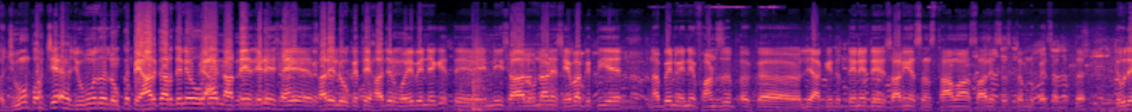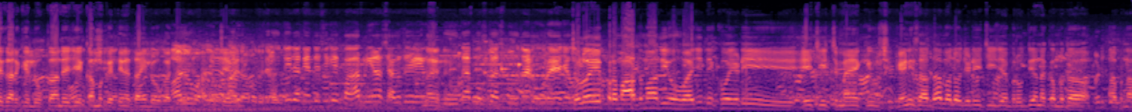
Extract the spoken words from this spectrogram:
ਹਜੂਮ ਪਹੁੰਚੇ ਹਜੂਮ ਦਾ ਲੋਕ ਪਿਆਰ ਕਰਦੇ ਨੇ ਉਹਦੇ ਨਾਤੇ ਜਿਹੜੇ ਹੈ- ਸਾਰੇ ਲੋਕ ਇੱਥੇ ਹਾਜ਼ਰ ਹੋਏ ਵੇ ਨੇਗੇ ਤੇ ਇੰਨੀ ਸਾਲ ਉਹਨਾਂ ਨੇ ਸੇਵਾ ਕੀਤੀ ਹੈ ਨਾਭੇ ਨੂੰ ਇੰਨੇ ਫੰਡਸ ਲਿਆ ਕੇ ਦਿੱਤੇ ਨੇ ਤੇ ਸਾਰੀਆਂ ਸੰਸਥਾਵਾਂ ਸਾਰੇ ਸਿਸਟਮ ਨੂੰ ਪੈਸਾ ਦਿੱਤਾ ਤੇ ਉਹਦੇ ਕਰਕੇ ਲੋਕਾਂ ਦੇ ਜੇ ਕੰਮ ਕੀਤੇ ਨੇ ਤਾਂ ਹੀ ਲੋਕ ਅੱਜ ਪਹੁੰਚੇ ਹੋਏ ਕਹਿੰਦੇ ਸੀਗੇ ਬਾਹਰ ਨਹੀਂ ਆ ਸਕਦੇ ਸਬੂਤ ਹੈ ਪੁਖਤਾ ਸਬੂਤ ਹੈ ਹੋ ਰਿਹਾ ਜਾਂ ਚਲੋ ਇਹ ਪ੍ਰਮਾਤਮਾ ਦੀ ਉਹ ਹੈ ਜੀ ਦੇਖੋ ਜਿਹੜੀ ਇਹ ਚੀਜ਼ 'ਚ ਮੈਂ ਕੁਛ ਕਹਿ ਨਹੀਂ ਸਕਦਾ, ਮਤਲਬ ਜਿਹੜੀ ਚੀਜ਼ ਹੈ, ਵਿਰੋਧੀਆਂ ਦਾ ਕੰਮ ਤਾਂ ਆਪਣਾ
